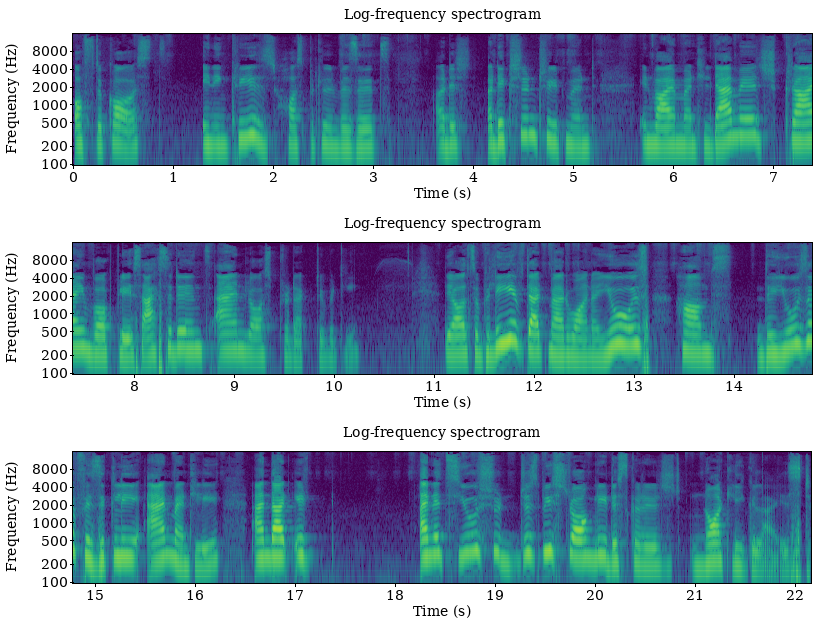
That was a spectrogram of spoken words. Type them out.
of the costs in increased hospital visits, addi- addiction treatment, environmental damage, crime, workplace accidents, and lost productivity. They also believe that marijuana use harms the user physically and mentally, and that it and its use should just be strongly discouraged, not legalized.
